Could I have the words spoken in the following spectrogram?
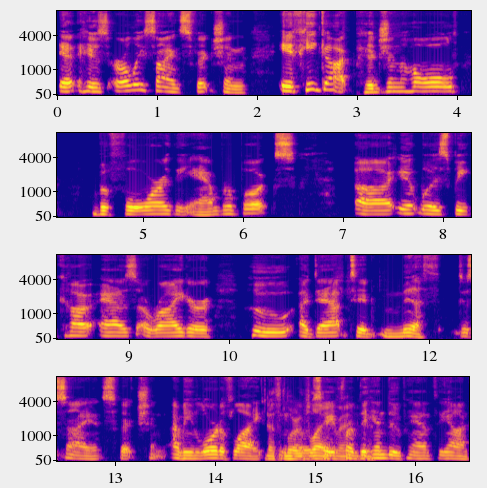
his early science fiction, if he got pigeonholed before the Amber books, uh, it was because as a writer who adapted myth to science fiction. I mean, Lord of Light. That's Lord know, of Light, right? from the yeah. Hindu pantheon.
